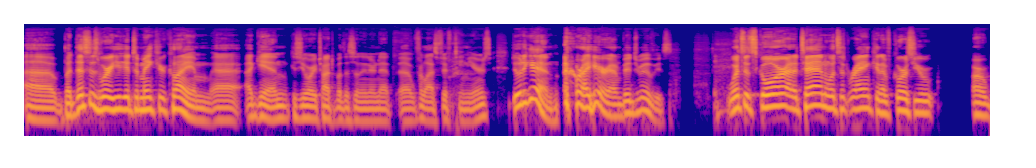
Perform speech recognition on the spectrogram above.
uh, but this is where you get to make your claim uh, again, because you already talked about this on the internet uh, for the last 15 years. Do it again right here on Binge Movies. What's it score out of 10? What's it rank? And of course, you are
